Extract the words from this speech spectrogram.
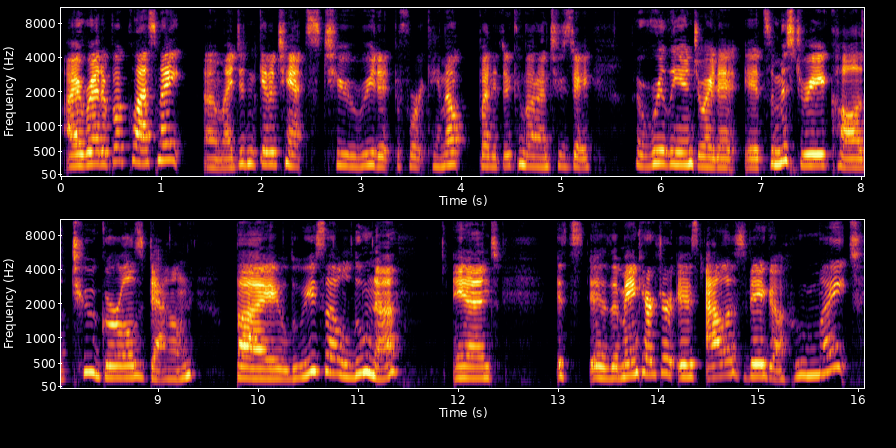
I read a book last night. Um, I didn't get a chance to read it before it came out, but it did come out on Tuesday. I really enjoyed it. It's a mystery called Two Girls Down by Louisa Luna. And it's uh, the main character is Alice Vega, who might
